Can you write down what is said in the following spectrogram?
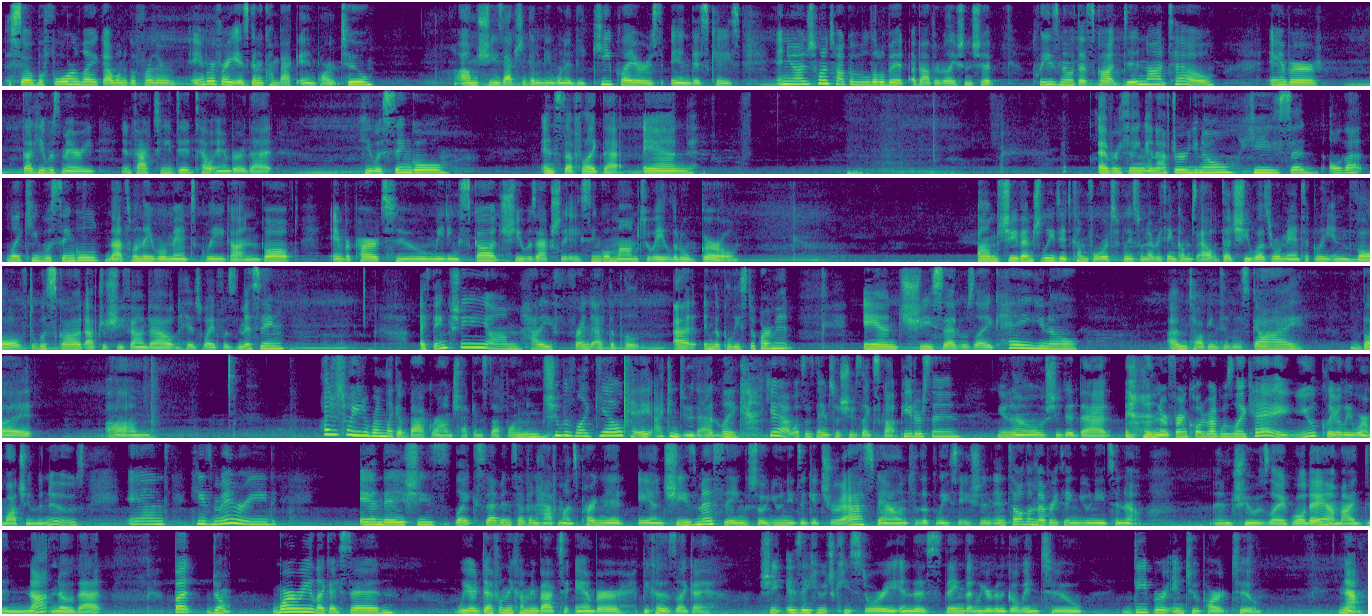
so before like I want to go further, Amber Frey is going to come back in part two. Um, she's actually going to be one of the key players in this case. And you know, I just want to talk a little bit about the relationship. Please note that Scott did not tell Amber that he was married. In fact, he did tell Amber that he was single and stuff like that. And everything. And after, you know, he said all that, like he was single, that's when they romantically got involved. Amber, prior to meeting Scott, she was actually a single mom to a little girl. Um, she eventually did come forward to police when everything comes out that she was romantically involved with Scott after she found out his wife was missing. I think she um, had a friend at the pol- at in the police department and she said was like, "Hey, you know, I'm talking to this guy, but um I just want you to run like a background check and stuff on him." And she was like, "Yeah, okay, I can do that." Like, yeah, what's his name? So she was like, "Scott Peterson." You know, she did that. And her friend called her back was like, "Hey, you clearly weren't watching the news." And he's married and they she's like seven seven and a half months pregnant and she's missing so you need to get your ass down to the police station and tell them everything you need to know. And she was like well damn i did not know that. But don't worry like i said we are definitely coming back to amber because like i she is a huge key story in this thing that we are going to go into deeper into part two. Now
